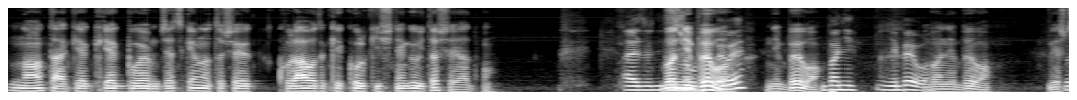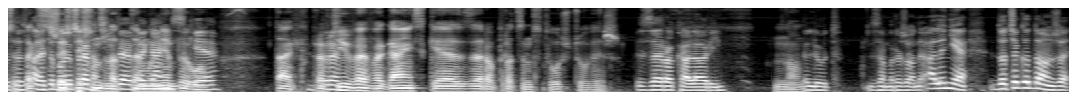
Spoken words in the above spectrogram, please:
no tak, jak, jak byłem dzieckiem, no to się kulało takie kulki śniegu i to się jadło. Ale Bo nie było. Były? Nie było, Bo nie, nie było. bo nie było. Jeszcze to, tak ale z to były 60 prawdziwe lat temu nie wegańskie, było. Tak, prawdziwe, wegańskie, 0% tłuszczu, wiesz. zero kalorii, No. lód zamrożony. Ale nie, do czego dążę?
